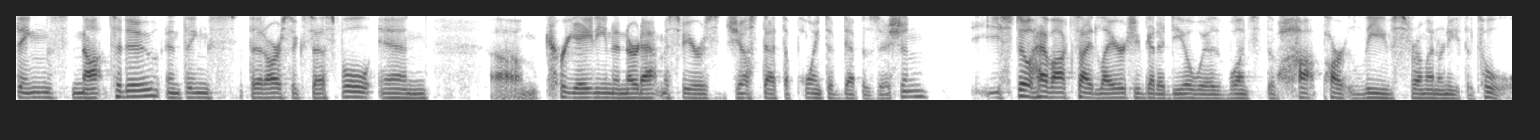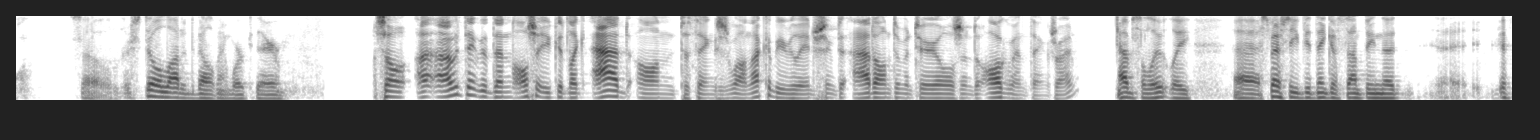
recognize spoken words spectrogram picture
things not to do and things that are successful in um, creating inert atmospheres just at the point of deposition. You still have oxide layers you've got to deal with once the hot part leaves from underneath the tool. So there's still a lot of development work there. So I, I would think that then also you could like add on to things as well, and that could be really interesting to add on to materials and to augment things, right? Absolutely, uh, especially if you think of something that uh, if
